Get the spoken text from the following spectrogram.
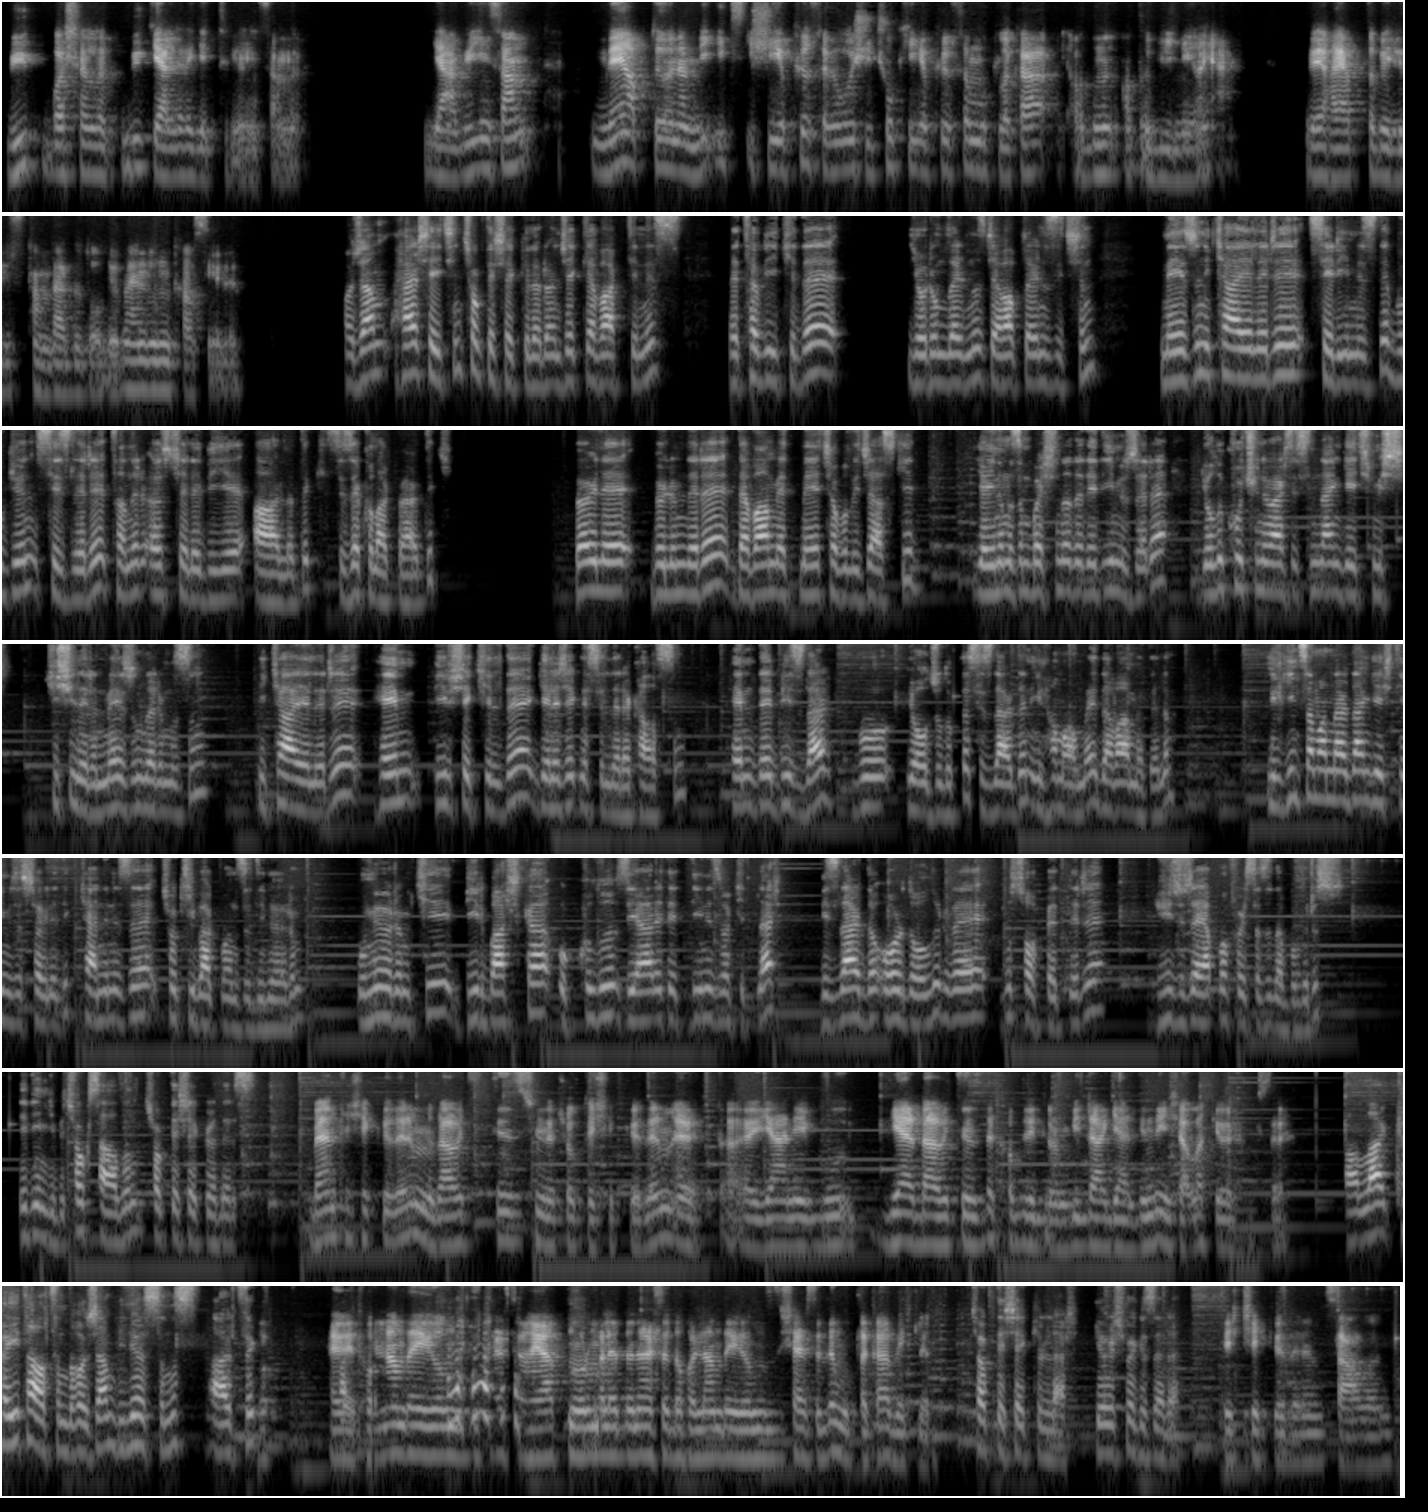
büyük başarılı, büyük yerlere getiriyor insanları. Yani bir insan ne yaptığı önemli. X işi yapıyorsa ve o işi çok iyi yapıyorsa mutlaka adını adı biliniyor yani. Ve hayatta belli bir standardı da oluyor. Ben de bunu tavsiye ederim. Hocam her şey için çok teşekkürler. Öncelikle vaktiniz ve tabii ki de yorumlarınız, cevaplarınız için. Mezun Hikayeleri serimizde bugün sizleri Tanır Özçelebi'yi ağırladık. Size kulak verdik. Böyle bölümlere devam etmeye çabalayacağız ki yayınımızın başında da dediğim üzere yolu Koç Üniversitesi'nden geçmiş kişilerin, mezunlarımızın hikayeleri hem bir şekilde gelecek nesillere kalsın hem de bizler bu yolculukta sizlerden ilham almaya devam edelim. İlginç zamanlardan geçtiğimizi söyledik. Kendinize çok iyi bakmanızı diliyorum. Umuyorum ki bir başka okulu ziyaret ettiğiniz vakitler bizler de orada olur ve bu sohbetleri yüz yüze yapma fırsatı da buluruz. Dediğim gibi çok sağ olun, çok teşekkür ederiz. Ben teşekkür ederim. Davet ettiğiniz için de çok teşekkür ederim. Evet, yani bu diğer davetinizi de kabul ediyorum. Bir daha geldiğinde inşallah görüşmek üzere. Allah kayıt altında hocam biliyorsunuz artık. Evet Hollanda'ya yolunuz düşerse, hayat normale dönerse de Hollanda'ya yolunuz düşerse de mutlaka beklerim. Çok teşekkürler. Görüşmek üzere. Teşekkür ederim. Sağ olun.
